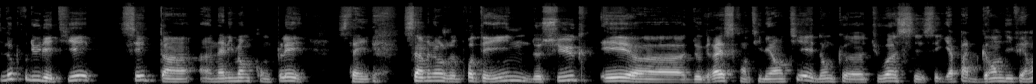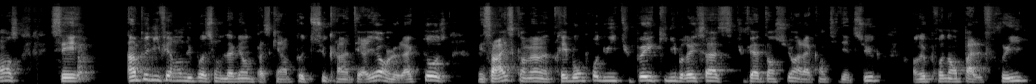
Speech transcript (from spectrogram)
le produit laitier, c'est un, aliment complet. C'est un mélange de protéines, de sucre et de graisse quand il est entier. Donc, tu vois, il n'y a pas de grande différence. C'est un peu différent du poisson de la viande parce qu'il y a un peu de sucre à l'intérieur, le lactose, mais ça reste quand même un très bon produit. Tu peux équilibrer ça si tu fais attention à la quantité de sucre en ne prenant pas le fruit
